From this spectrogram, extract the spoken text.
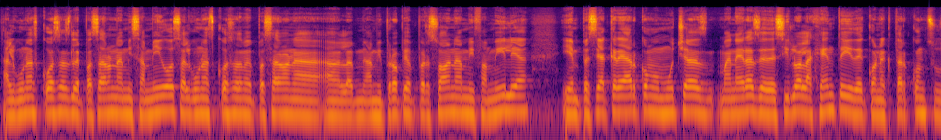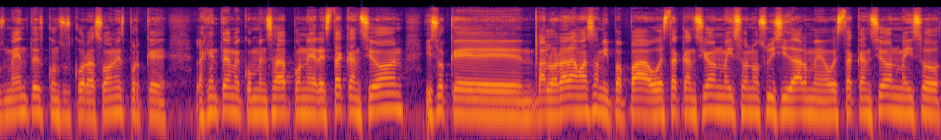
Algunas cosas le pasaron a mis amigos, algunas cosas me pasaron a, a la- a mi propia persona, a mi familia y empecé a crear como muchas maneras de decirlo a la gente y de conectar con sus mentes, con sus corazones, porque la gente me comenzaba a poner esta canción hizo que valorara más a mi papá o esta canción me hizo no suicidarme o esta canción me hizo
